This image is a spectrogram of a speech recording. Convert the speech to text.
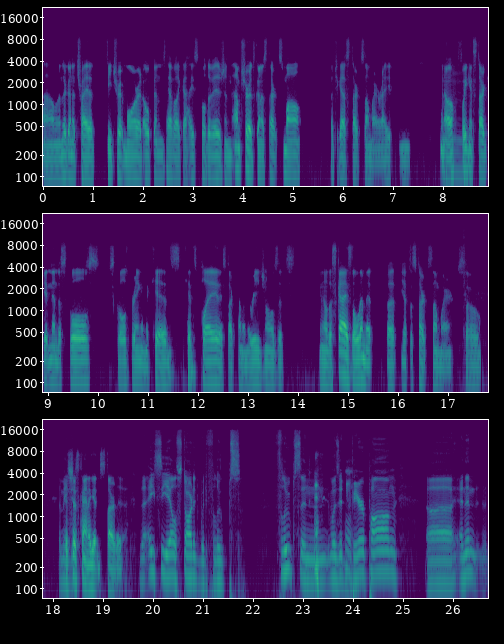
um, and they're going to try to feature it more at opens. Have like a high school division. I'm sure it's going to start small, but you got to start somewhere, right? And, you know, if we can start getting into schools, schools bringing the kids, kids play, they start coming to regionals. It's, you know, the sky's the limit, but you have to start somewhere. So I mean, it's just kind of getting started. Yeah. The ACL started with floops, floops, and was it beer pong? Uh, and then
